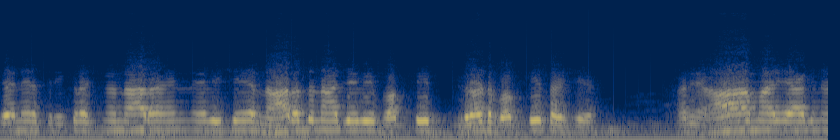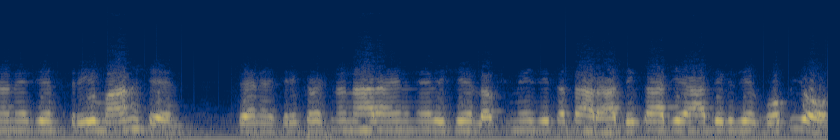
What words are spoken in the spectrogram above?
તેને શ્રી કૃષ્ણ નારાયણ ને વિશે નારદ ના જેવી ભક્તિ, દ્રઢ ભક્તિ થશે. અને આ અમારી આજ્ઞા ને જે સ્ત્રી માનશે તેને શ્રી કૃષ્ણ નારાયણ ને વિશે લક્ષ્મીજી તથા રાધિકાજી આદિ જે ગોપીઓ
